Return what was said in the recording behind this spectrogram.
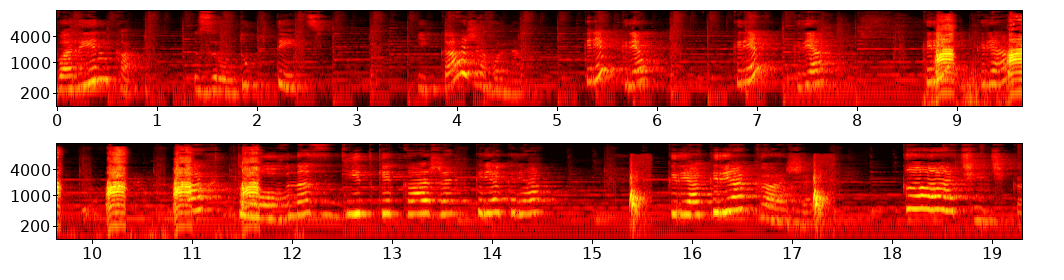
Тваринка з роду птиць. І каже вона кря-кря, кря-кря, кря-кря. А хто в нас, дітки, каже кря-кря? Кря-кря каже качечка.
